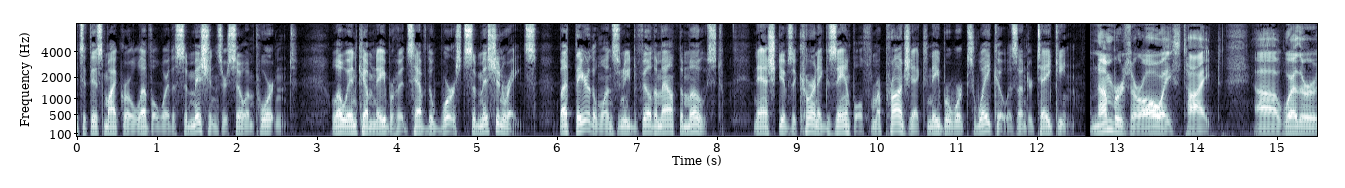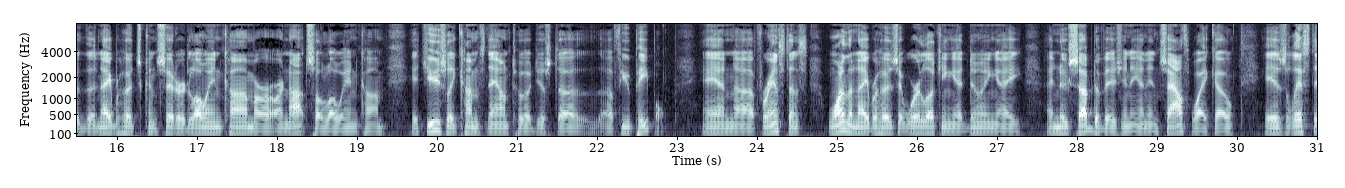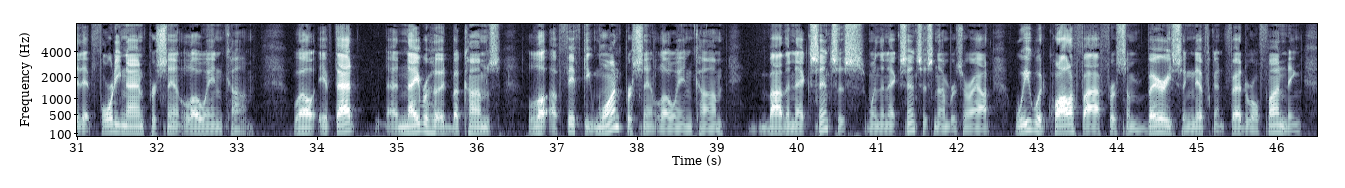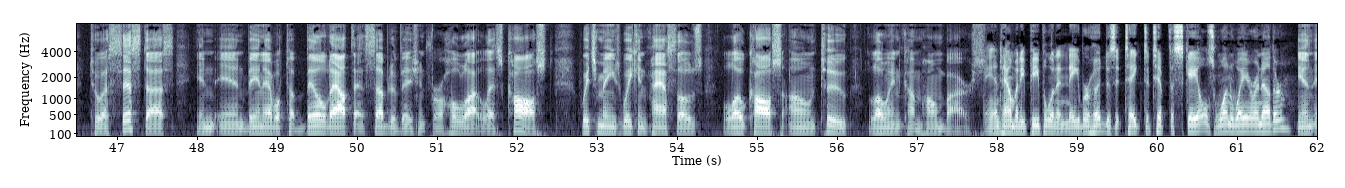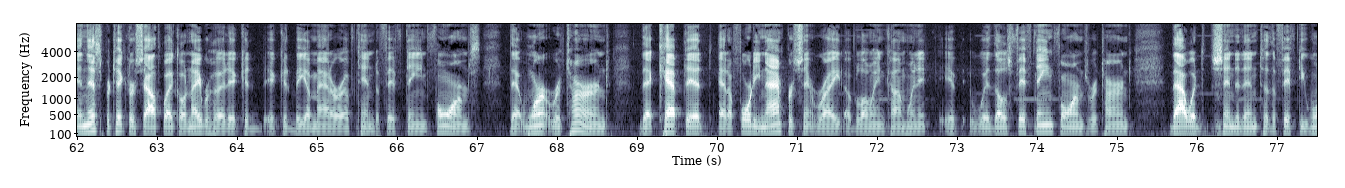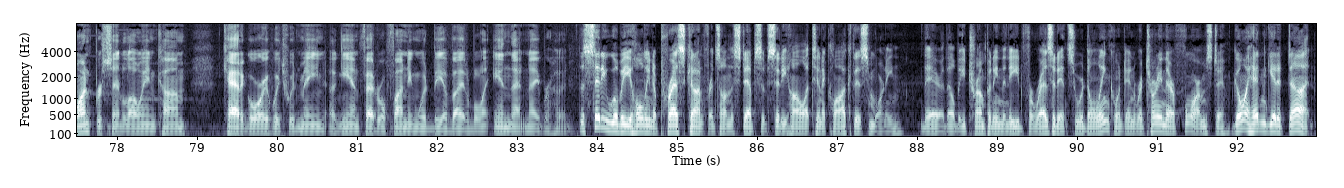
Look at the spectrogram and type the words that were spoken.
It's at this micro level where the submissions are so important. Low income neighborhoods have the worst submission rates, but they're the ones who need to fill them out the most. Nash gives a current example from a project NeighborWorks Waco is undertaking. Numbers are always tight. Uh, whether the neighborhood's considered low income or, or, not so low income, it usually comes down to a, just a, a few people. And uh, for instance, one of the neighborhoods that we're looking at doing a, a new subdivision in, in South Waco, is listed at 49% low income. Well, if that uh, neighborhood becomes lo- 51% low income by the next census, when the next census numbers are out, we would qualify for some very significant federal funding to assist us in, in being able to build out that subdivision for a whole lot less cost, which means we can pass those low costs on to low income home buyers. And how many people in a neighborhood does it take to tip the scales one way or another? In in this particular South Waco neighborhood, it could it could be a matter of 10 to 15 forms that weren't returned that kept it at a 49% rate of low income when it if with those 15 forms returned that would send it into the 51% low income category, which would mean, again, federal funding would be available in that neighborhood. The city will be holding a press conference on the steps of City Hall at 10 o'clock this morning. There, they'll be trumpeting the need for residents who are delinquent in returning their forms to go ahead and get it done.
